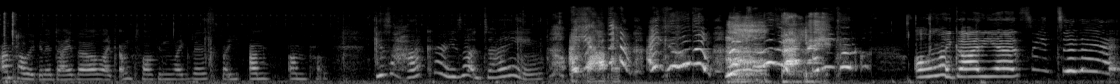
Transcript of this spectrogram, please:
I'm probably gonna die though. Like I'm talking like this, but he, I'm I'm probably. He's a hacker. He's not dying. I killed him! I Oh my god! Yes, we did it!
